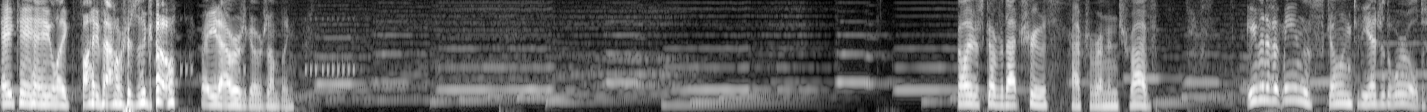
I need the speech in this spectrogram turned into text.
aka like five hours ago, or eight hours ago or something. Probably discover that truth, have to run and survive. Even if it means going to the edge of the world.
